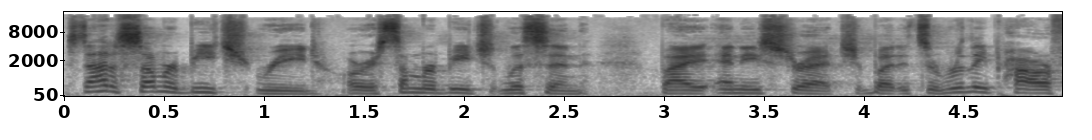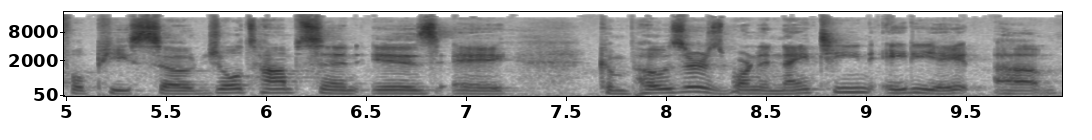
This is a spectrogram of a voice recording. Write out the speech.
it's not a summer beach read or a summer beach listen by any stretch, but it's a really powerful piece. So Joel Thompson is a composer. Is born in 1988. Um,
